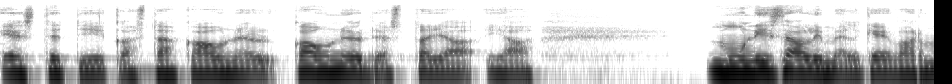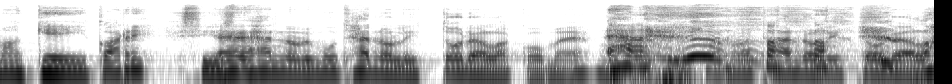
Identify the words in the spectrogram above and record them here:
estetiikasta ja kaune, kauneudesta ja, ja Mun isä oli melkein varmaan keikari. Siis... Hän oli, mutta hän oli todella komea. sanoa, että hän oli todella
